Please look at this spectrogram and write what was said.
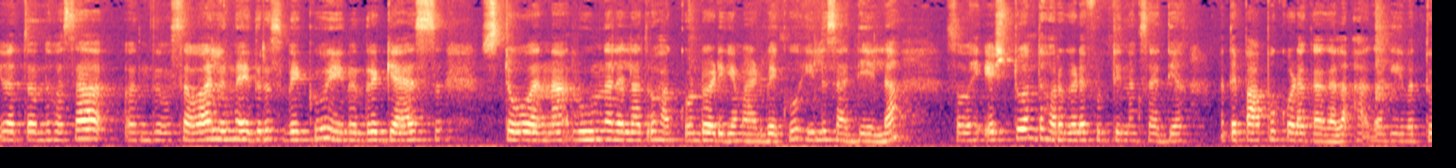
ಇವತ್ತೊಂದು ಹೊಸ ಒಂದು ಸವಾಲನ್ನು ಎದುರಿಸ್ಬೇಕು. ಏನಂದರೆ ಗ್ಯಾಸ್ ಸ್ಟೋವನ್ನು ರೂಮ್ನಲ್ಲೆಲ್ಲಾದರೂ ಹಾಕ್ಕೊಂಡು ಅಡುಗೆ ಮಾಡಬೇಕು. ಇಲ್ಲಿ ಸಾಧ್ಯ ಇಲ್ಲ. ಸೊ ಎಷ್ಟು ಅಂತ ಹೊರಗಡೆ ಫುಡ್ ತಿನ್ನೋಕ್ಕೆ ಸಾಧ್ಯ? ಮತ್ತು ಪಾಪು ಕೊಡೋಕ್ಕಾಗಲ್ಲ. ಹಾಗಾಗಿ ಇವತ್ತು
